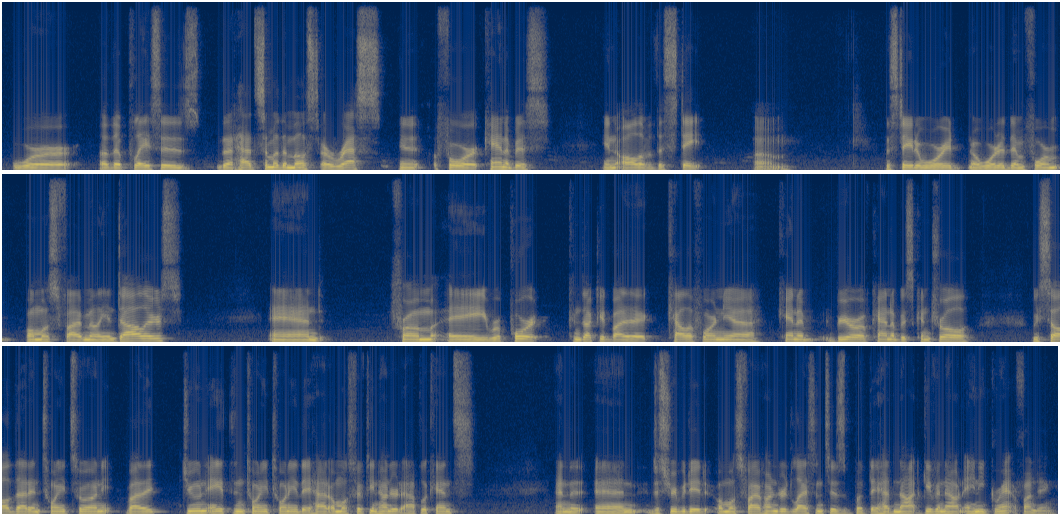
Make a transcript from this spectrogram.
were uh, the places that had some of the most arrests in, for cannabis in all of the state. Um, the state awarded awarded them for almost five million dollars, and from a report conducted by the California Bureau of Cannabis Control, we saw that in 2020, by June 8th in 2020, they had almost 1,500 applicants and, and distributed almost 500 licenses, but they had not given out any grant funding.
